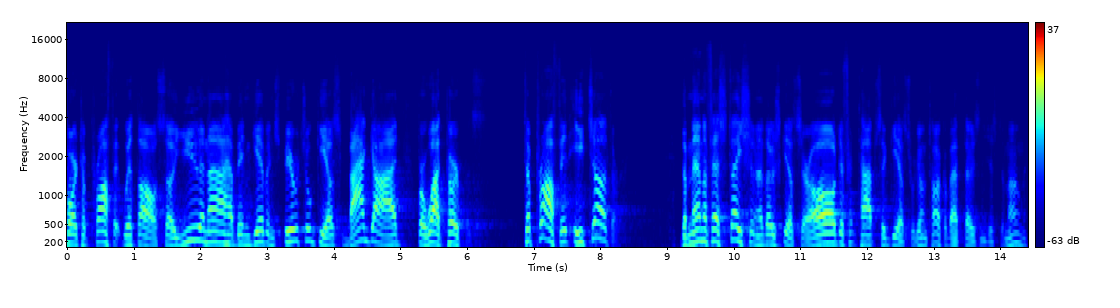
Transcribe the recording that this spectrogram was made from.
for to profit withal. So you and I have been given spiritual gifts by God for what purpose? To profit each other. The manifestation of those gifts are all different types of gifts. We're going to talk about those in just a moment.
